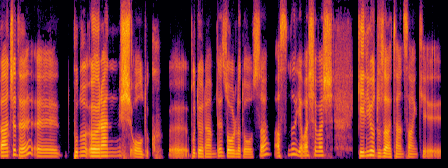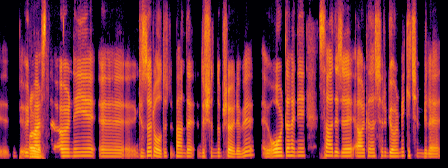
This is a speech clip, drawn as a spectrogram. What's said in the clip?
Bence de, eee, bunu öğrenmiş olduk, eee, bu dönemde zorla da olsa. Aslında yavaş yavaş geliyordu zaten sanki. Bir Evet. üniversite örneği, eee, güzel oldu. Ben de düşündüm şöyle bir. Eee, orada, hani, sadece arkadaşları görmek için bile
